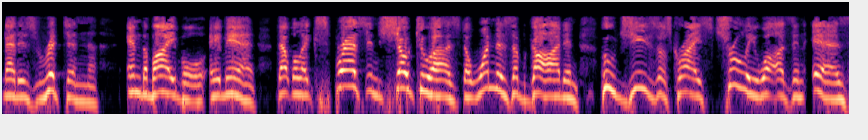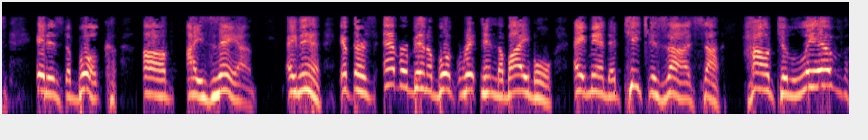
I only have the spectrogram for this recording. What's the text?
that is written in the Bible, amen, that will express and show to us the oneness of God and who Jesus Christ truly was and is, it is the book of Isaiah. Amen. If there's ever been a book written in the Bible, amen, that teaches us uh, how to live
